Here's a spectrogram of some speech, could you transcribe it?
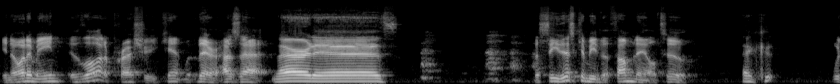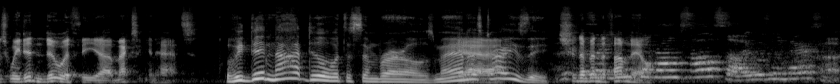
You know what I mean? There's a lot of pressure. You can't. There, how's that? There it is. But see, this can be the thumbnail too, could- which we didn't do with the uh, Mexican hats. We did not do it with the sombreros, man. That's Yeah. crazy. Should have been the thumbnail. The wrong salsa. It was embarrassing. Uh,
